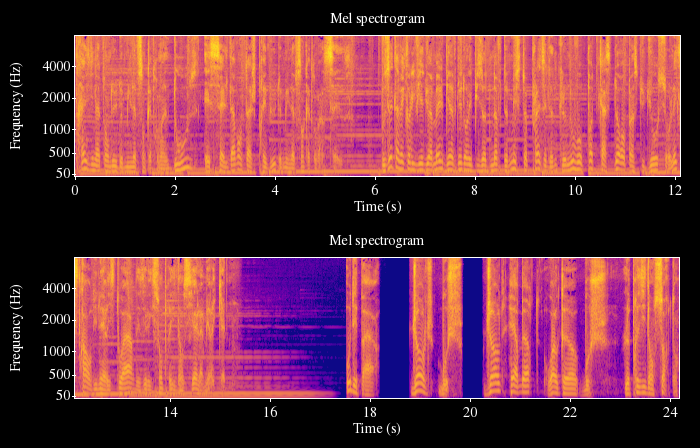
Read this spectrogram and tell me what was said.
très inattendue de 1992 et celle davantage prévue de 1996. Vous êtes avec Olivier Duhamel, bienvenue dans l'épisode 9 de Mr. President, le nouveau podcast d'Europe 1 Studio sur l'extraordinaire histoire des élections présidentielles américaines. Au départ, George Bush, George Herbert Walker Bush, le président sortant,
